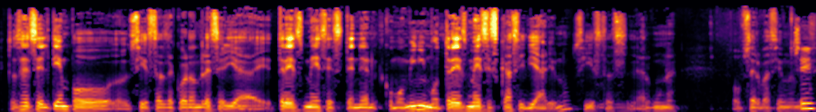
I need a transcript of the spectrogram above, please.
Entonces el tiempo, si estás de acuerdo Andrés, sería eh, tres meses, tener como mínimo tres meses casi diario, ¿no? Si estás alguna observación. Sí,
